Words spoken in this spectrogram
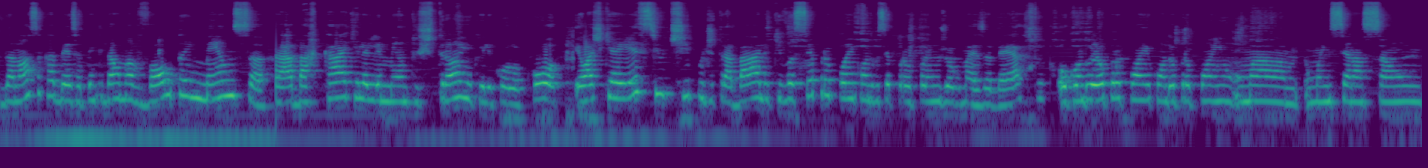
da nossa cabeça, tem que dar uma volta imensa para abarcar aquele elemento estranho que ele colocou, eu acho que é esse o tipo de trabalho que você propõe quando você propõe um jogo mais aberto, ou quando eu proponho, quando eu proponho uma, uma encenação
